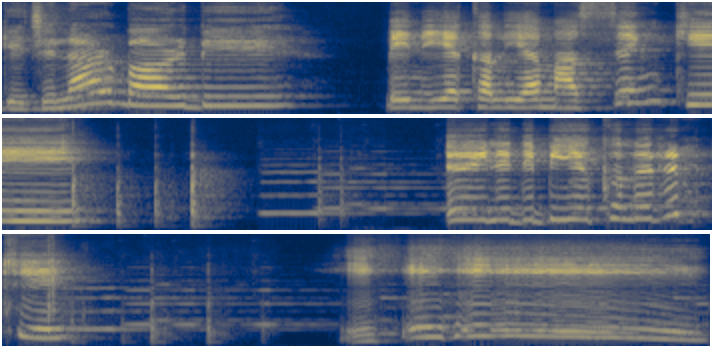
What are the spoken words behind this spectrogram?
geceler Barbie. Beni yakalayamazsın ki. Öyle de bir yakalarım ki. Hihihi.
